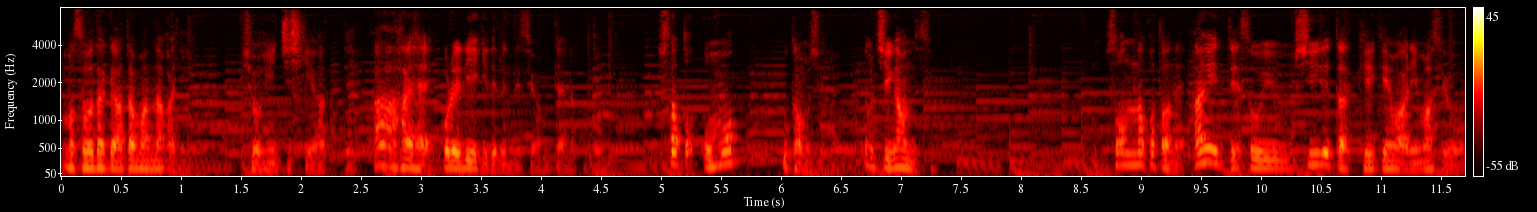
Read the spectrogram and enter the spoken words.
まあ、それだけ頭の中に商品知識があって、ああ、はいはい、これ利益出るんですよ、みたいなことをしたと思うかもしれない。でも違うんですよ。そんなことはね、あえてそういう仕入れた経験はありますよ。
